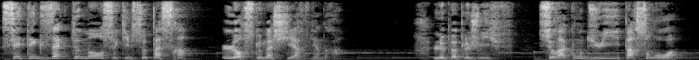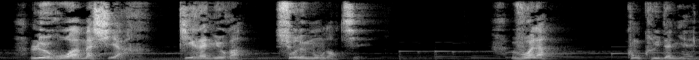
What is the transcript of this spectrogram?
C'est exactement ce qu'il se passera lorsque Machiar viendra. Le peuple juif sera conduit par son roi, le roi Machiar, qui régnera sur le monde entier. Voilà, conclut Daniel,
